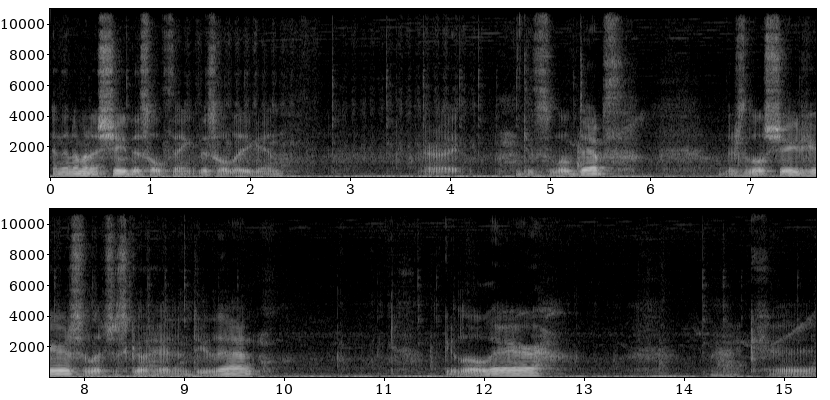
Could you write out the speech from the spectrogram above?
And then I'm going to shade this whole thing, this whole leg in. Alright, give this a little depth. There's a little shade here, so let's just go ahead and do that. Get a little there. Okay.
